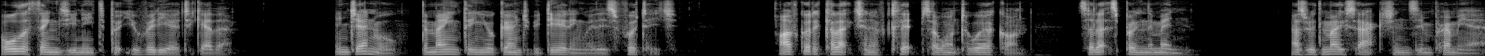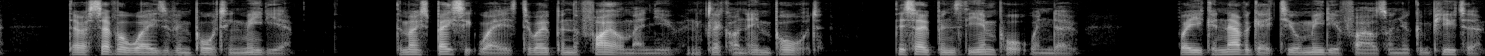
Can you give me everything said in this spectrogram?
all the things you need to put your video together. In general, the main thing you're going to be dealing with is footage. I've got a collection of clips I want to work on, so let's bring them in. As with most actions in Premiere, there are several ways of importing media. The most basic way is to open the File menu and click on Import. This opens the Import window, where you can navigate to your media files on your computer.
